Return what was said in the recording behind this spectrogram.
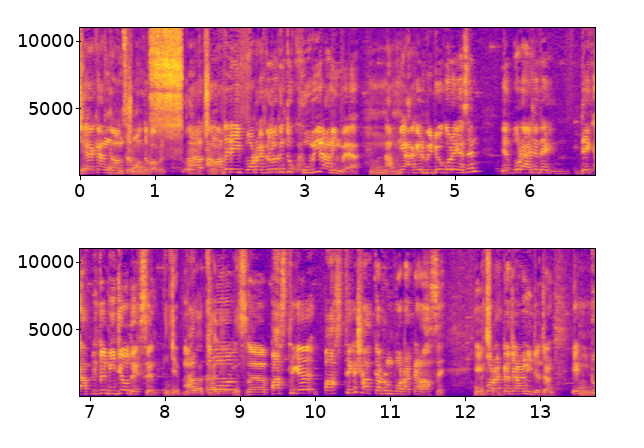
জ্যাক অ্যান্ড জনসের মধ্যে পাবেন। আর আমাদের এই প্রোডাক্টগুলো কিন্তু খুবই রানিং ভাইয়া। আপনি আগের ভিডিও করে গেছেন এরপরে এসে দেখ আপনি তো নিজেও দেখছেন। যে পুরা খালি পাঁচ থেকে পাঁচ থেকে সাত কার্টুন প্রোডাক্ট আর আছে। এই আচ্ছা। প্রোডাক্টটা যারা নিতে চান একটু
